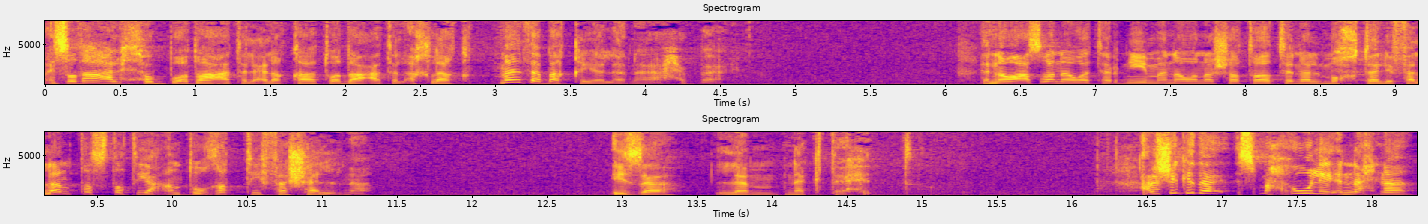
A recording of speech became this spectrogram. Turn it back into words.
وإذا ضاع الحب وضاعت العلاقات وضاعت الأخلاق ماذا بقي لنا يا أحبائي؟ ان وعظنا وترنيمنا ونشاطاتنا المختلفة لن تستطيع أن تغطي فشلنا إذا لم نجتهد. علشان كده اسمحوا لي ان إحنا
